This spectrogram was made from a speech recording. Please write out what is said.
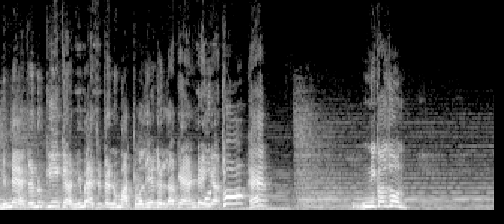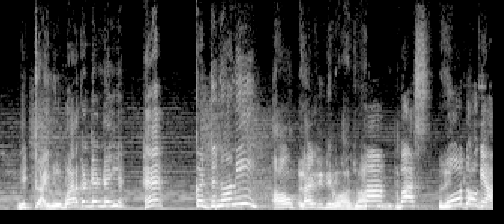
ਨਹੀਂ ਮੈਂ ਤੈਨੂੰ ਕੀ ਕਹਿਣੀ ਮੈਂ ਤੇ ਤੈਨੂੰ ਮੱਤ ਵਾਲੀਆਂ ਗੱਲਾਂ ਕਹਿਣ ਡਈ ਆ। ਉੱਠੋ। ਹੈ? ਨਿਕਲ ਜਾਉਨ ਨਹੀਂ ਤਾਈ ਨੂੰ ਬਾਹਰ ਕੱਢਣ ਡਈ ਹੈ ਹੈ? ਕੱਢਣਾ ਨਹੀਂ ਆਓ ਦੀ ਆਵਾਜ਼ ਆ। ਹਾਂ ਬਸ। ਬਹੁਤ ਹੋ ਗਿਆ।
